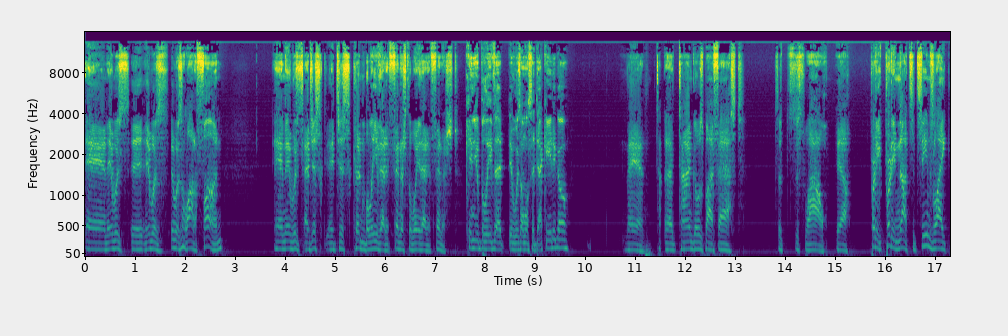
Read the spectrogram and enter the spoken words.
and it was it, it was it was a lot of fun. And it was I just I just couldn't believe that it finished the way that it finished. Can you believe that it was almost a decade ago? Man, t- uh, time goes by fast. So it's just wow, yeah, pretty pretty nuts. It seems like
